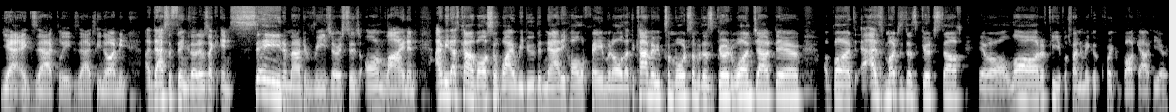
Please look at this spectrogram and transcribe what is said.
Yeah, exactly, exactly. No, I mean uh, that's the thing though. There's like insane amount of resources online, and I mean that's kind of also why we do the Natty Hall of Fame and all that to kind of maybe promote some of those good ones out there. Uh, But as much as there's good stuff, there are a lot of people trying to make a quick buck out here.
